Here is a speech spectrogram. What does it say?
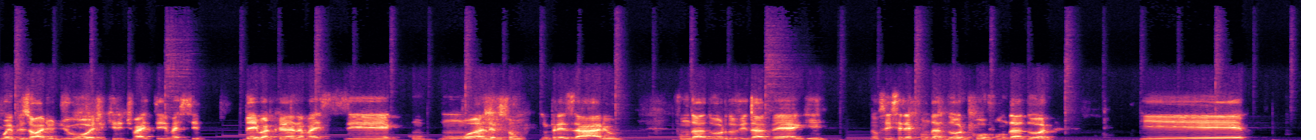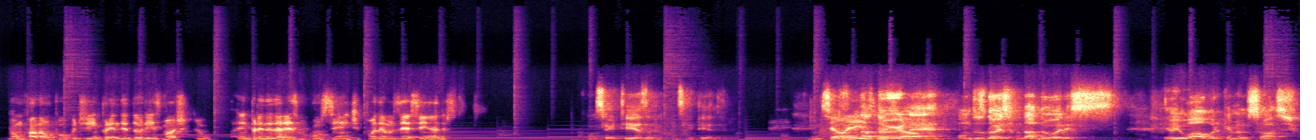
O episódio de hoje que a gente vai ter vai ser bem bacana, vai ser com um Anderson, empresário, fundador do Vida Veg. Não sei se ele é fundador, cofundador. E vamos falar um pouco de empreendedorismo, acho que o empreendedorismo consciente, podemos dizer assim, Anderson? Com certeza, com certeza. Então é fundador, isso, né? Um dos dois fundadores, eu e o Álvaro, que é meu sócio,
